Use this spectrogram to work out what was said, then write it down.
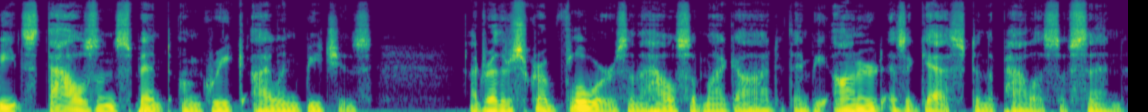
beats thousands spent on Greek island beaches. I'd rather scrub floors in the house of my God than be honored as a guest in the palace of sin.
